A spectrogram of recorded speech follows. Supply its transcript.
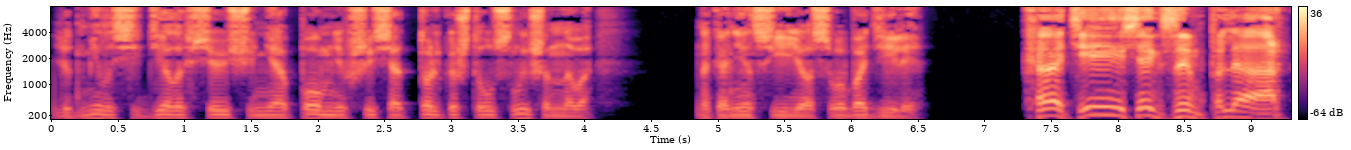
Людмила сидела все еще не опомнившись от только что услышанного — Наконец ее освободили. «Катись, экземпляр!»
